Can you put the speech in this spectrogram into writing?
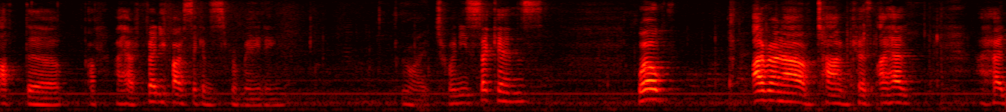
of the... I have 35 seconds remaining. Alright, 20 seconds. Well, I ran out of time because I had... I had,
